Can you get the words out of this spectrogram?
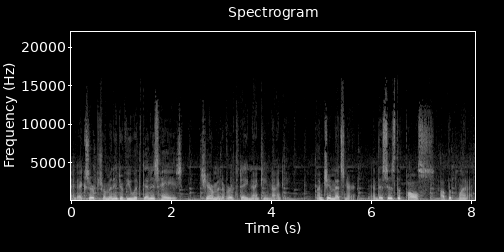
and excerpts from an interview with Denis Hayes, chairman of Earth Day 1990. I'm Jim Metzner, and this is the pulse of the planet.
